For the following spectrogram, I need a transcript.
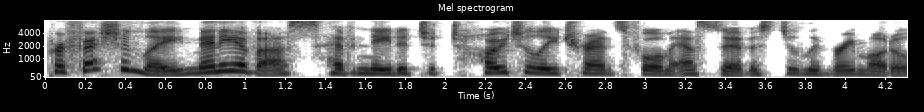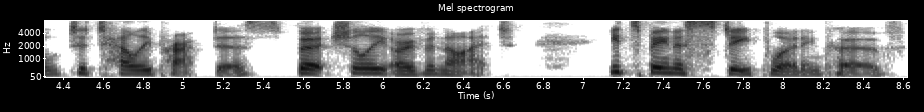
Professionally, many of us have needed to totally transform our service delivery model to telepractice virtually overnight. It's been a steep learning curve.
